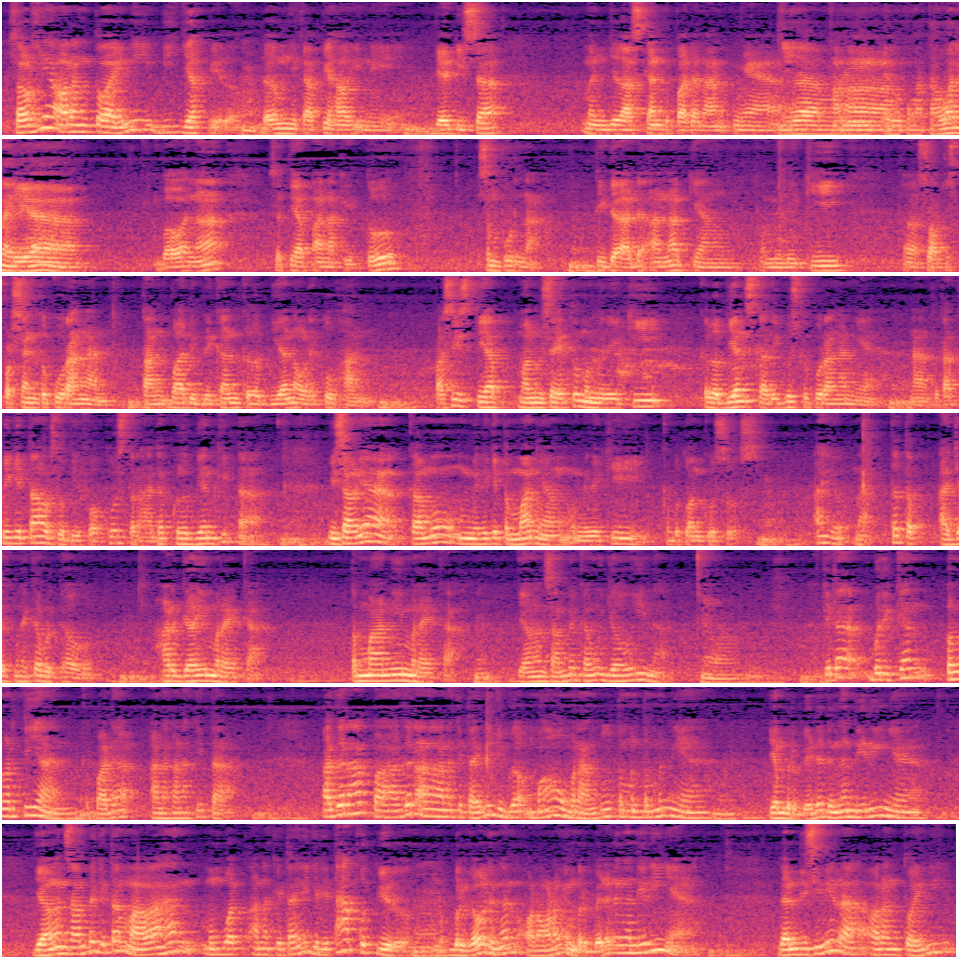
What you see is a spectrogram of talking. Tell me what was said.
Seharusnya orang tua ini bijak gitu dalam menyikapi hal ini. Dia bisa menjelaskan kepada anaknya. Memberi Ah, ilmu pengetahuan lah ya. Iya. Bahwa nak setiap anak itu sempurna. Tidak ada anak yang memiliki eh, 100% kekurangan tanpa diberikan kelebihan oleh Tuhan. Pasti setiap manusia itu memiliki kelebihan sekaligus kekurangannya. Nah, tetapi kita harus lebih fokus terhadap kelebihan kita. Misalnya kamu memiliki teman yang memiliki kebutuhan khusus. Ayo, nah tetap ajak mereka bergaul. Hargai mereka. Temani mereka. Jangan sampai kamu jauhi nah. Ya. Kita berikan pengertian kepada anak-anak kita. Agar apa? Agar anak-anak kita ini juga mau merangkul teman-temannya yang berbeda dengan dirinya. Jangan sampai kita malahan membuat anak kita ini jadi takut gitu untuk bergaul dengan orang-orang yang berbeda dengan dirinya. Dan di sinilah orang tua ini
